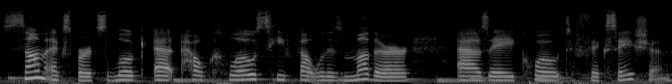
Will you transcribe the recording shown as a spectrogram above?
Some experts look at how close he felt with his mother as a quote fixation.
